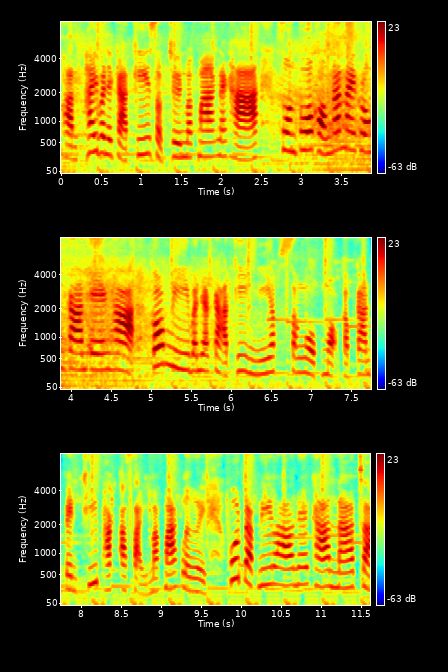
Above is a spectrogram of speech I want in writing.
พันธุ์ให้บรรยากาศที่สดชื่นมากๆนะคะ ส่วนตัวของด้านในโครงการเองค่ะ ก็มีบรรยากาศที่เงียบสงบเหมาะกับการเป็นที่พักอาศัยมากๆเลย พูดแบบนี้แล้วนะคะน่าจะ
